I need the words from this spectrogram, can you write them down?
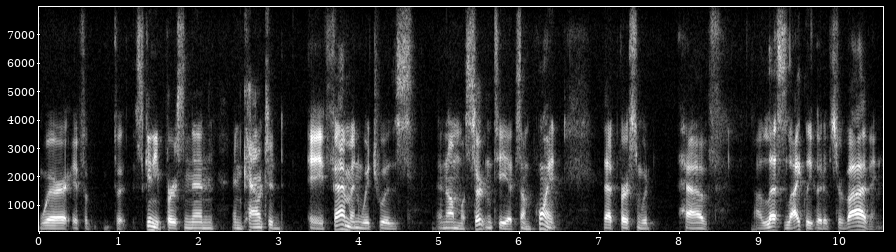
where if a, if a skinny person then encountered a famine, which was an almost certainty at some point, that person would have less likelihood of surviving.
